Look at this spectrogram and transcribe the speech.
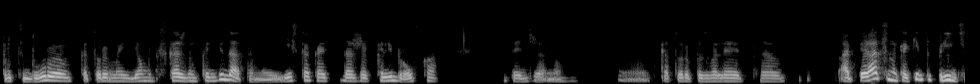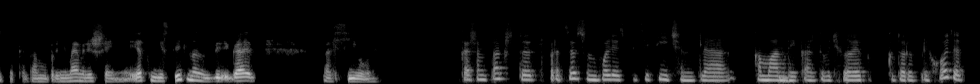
процедура, в которой мы идем с каждым кандидатом. И есть какая-то даже калибровка, опять же, ну, которая позволяет э, опираться на какие-то принципы, когда мы принимаем решения. И это действительно сберегает э, силы. Скажем так, что этот процесс, он более специфичен для команды и каждого человека, который приходит,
